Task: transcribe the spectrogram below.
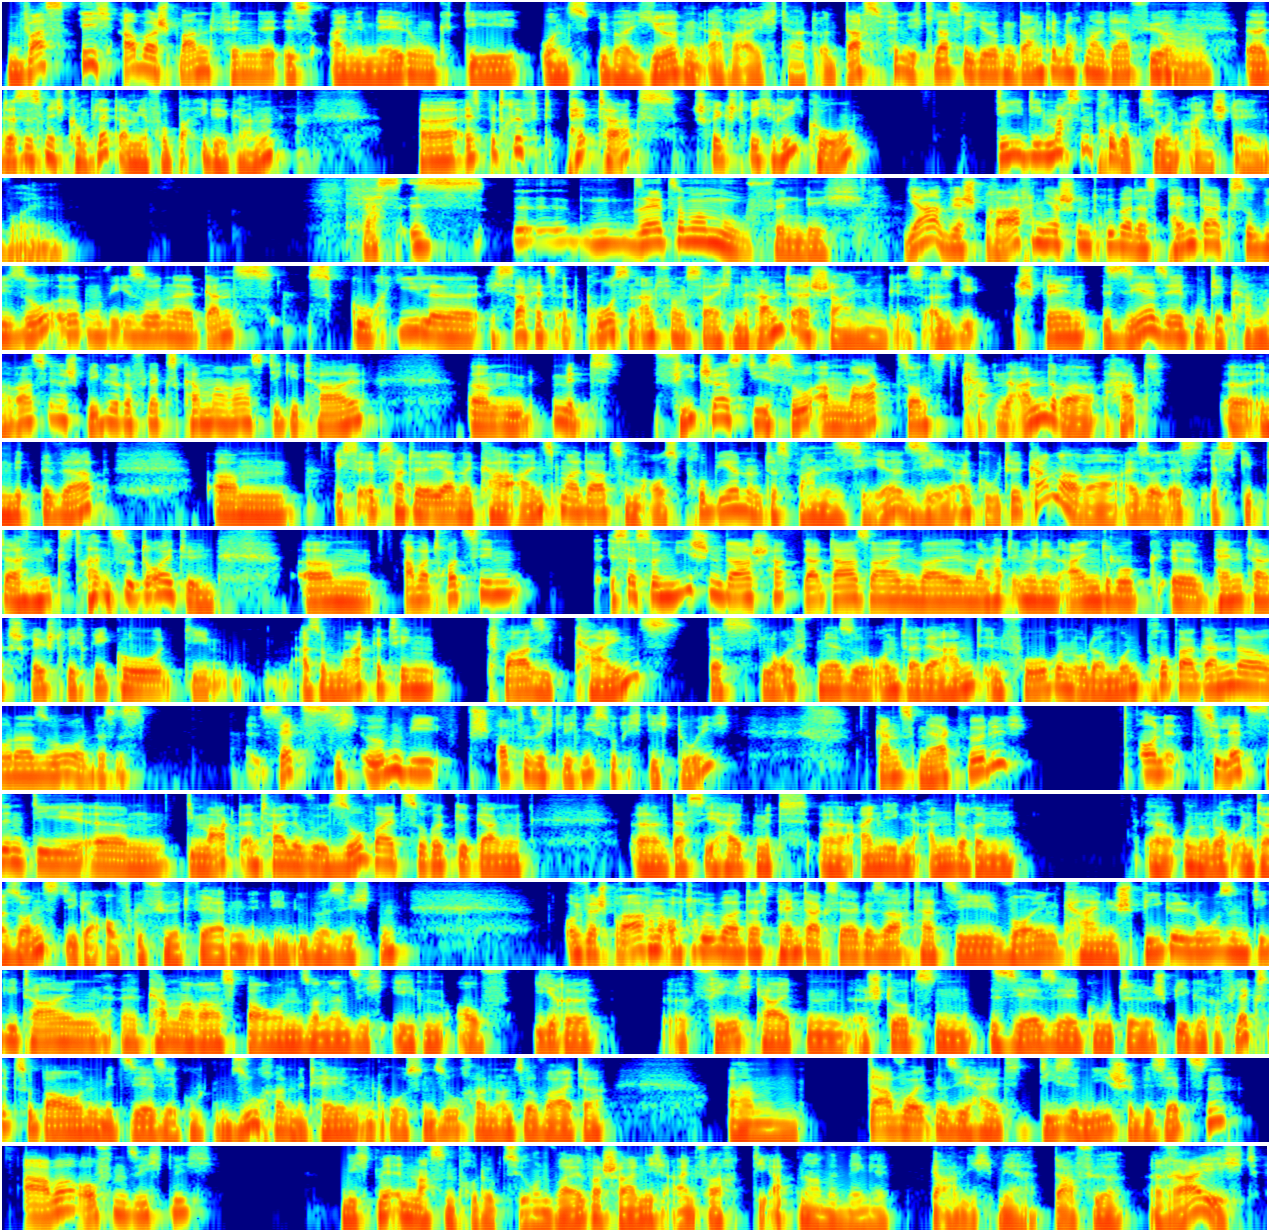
was ich aber spannend finde, ist eine Meldung, die uns über Jürgen erreicht hat. Und das finde ich klasse, Jürgen. Danke nochmal dafür. Mhm. Äh, das ist mich komplett an mir vorbeigegangen. Äh, es betrifft Pentax, Schrägstrich Rico, die die Massenproduktion einstellen wollen. Das ist äh, ein seltsamer Move, finde ich. Ja, wir sprachen ja schon drüber, dass Pentax sowieso irgendwie so eine ganz skurrile, ich sage jetzt in großen Anführungszeichen, Randerscheinung ist. Also die stellen sehr, sehr gute Kameras her, Spiegelreflexkameras, digital, ähm, mit Features, die es so am Markt sonst kein anderer hat äh, im Mitbewerb. Ähm, ich selbst hatte ja eine K1 mal da zum Ausprobieren und das war eine sehr, sehr gute Kamera. Also es, es gibt da nichts dran zu deuteln. Ähm, aber trotzdem ist das so ein Nischendasein, weil man hat irgendwie den Eindruck, äh, Pentax-Rico, die, also Marketing quasi keins. Das läuft mehr so unter der Hand in Foren oder Mundpropaganda oder so. Und das ist, setzt sich irgendwie offensichtlich nicht so richtig durch. Ganz merkwürdig. Und zuletzt sind die, ähm, die Marktanteile wohl so weit zurückgegangen, äh, dass sie halt mit äh, einigen anderen äh, und nur noch unter Sonstige aufgeführt werden in den Übersichten. Und wir sprachen auch darüber, dass Pentax ja gesagt hat, sie wollen keine spiegellosen digitalen äh, Kameras bauen, sondern sich eben auf ihre äh, Fähigkeiten äh, stürzen, sehr, sehr gute Spiegelreflexe zu bauen, mit sehr, sehr guten Suchern, mit hellen und großen Suchern und so weiter. Ähm, da wollten sie halt diese Nische besetzen, aber offensichtlich nicht mehr in Massenproduktion, weil wahrscheinlich einfach die Abnahmemenge gar nicht mehr dafür reicht.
